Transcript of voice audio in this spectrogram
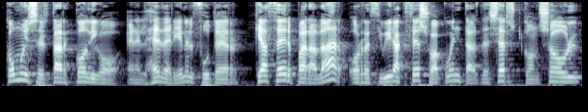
cómo insertar código en el header y en el footer, qué hacer para dar o recibir acceso a cuentas de Search Console,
